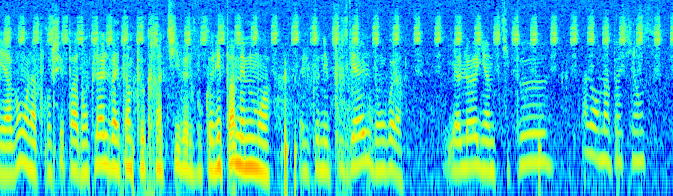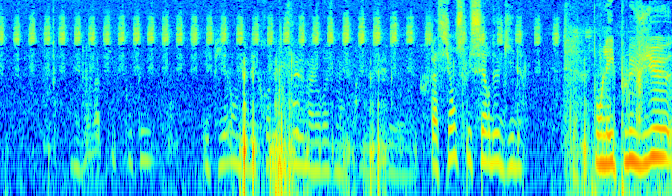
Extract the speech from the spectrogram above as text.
Et avant, on l'approchait pas. Donc là, elle va être un peu craintive. Elle vous connaît pas, même moi. Elle connaît plus Gaëlle, donc voilà. Il y a l'œil un petit peu. Alors, ma patience. Ma petite poupée. Et puis elle, on lui avait crevé les yeux, malheureusement. Euh, Patience lui sert de guide. Pour les plus vieux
